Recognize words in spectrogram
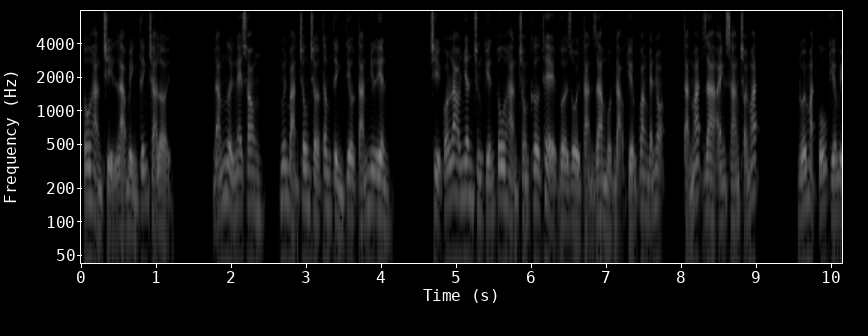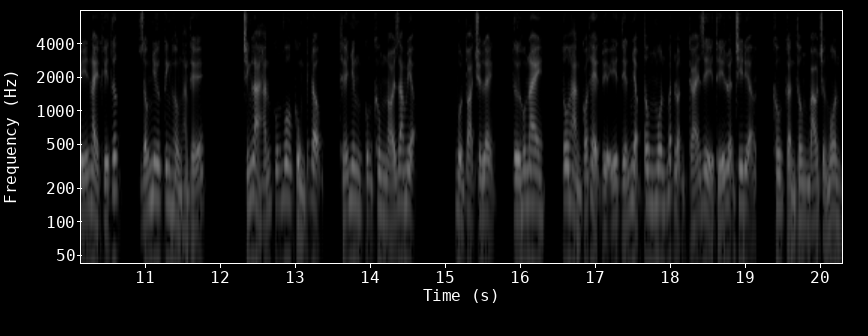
Tô hàn chỉ là bình tĩnh trả lời. Đám người nghe xong, nguyên bản trông chờ tâm tình tiêu tán như yên. Chỉ có lao nhân chứng kiến tô hàn trong cơ thể vừa rồi tản ra một đạo kiếm quang bén nhọn, tản mát ra ánh sáng chói mắt. Đối mặt cố kiếm ý này khí tức, giống như kinh hồng hàng thế. Chính là hắn cũng vô cùng kích động, thế nhưng cũng không nói ra miệng. Bổn tọa truyền lệnh, từ hôm nay, tô hàn có thể tùy ý tiến nhập tông môn bất luận cái gì thí luyện chi địa, không cần thông báo trưởng môn.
